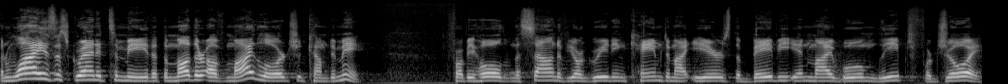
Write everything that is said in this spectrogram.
And why is this granted to me that the mother of my Lord should come to me? For behold, when the sound of your greeting came to my ears, the baby in my womb leaped for joy.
